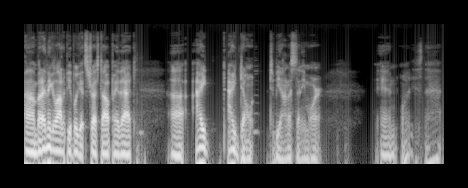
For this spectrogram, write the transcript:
Um, but I think a lot of people get stressed out by that. Uh, I I don't, to be honest, anymore. And what is that?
